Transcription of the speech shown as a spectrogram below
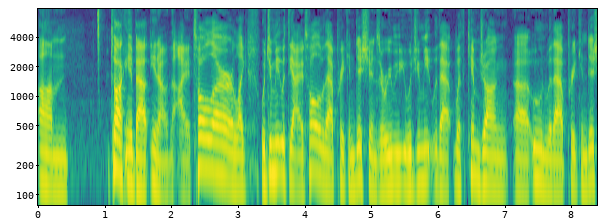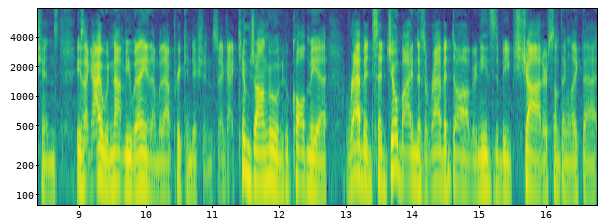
Um, talking about you know the Ayatollah or like would you meet with the Ayatollah without preconditions or would you meet with that with Kim Jong Un without preconditions? He's like I would not meet with any of them without preconditions. I got Kim Jong Un who called me a rabid said Joe Biden is a rabid dog or needs to be shot or something like that.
